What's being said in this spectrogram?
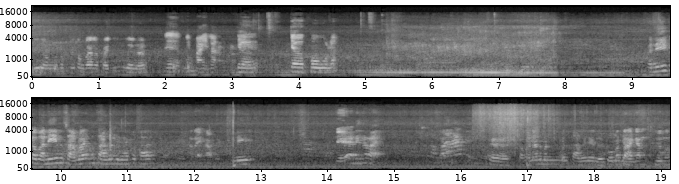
นี่เราไม่ต้องได้เราไปเลยนะเออไม่ไปละเจอเจอปูแล้วอันนี้กับอันนี้มันสามร้อยมันต่างกันยังไงพ่อค้าอันไหนครับอันนี้เจ๊อันนี้เท่าไหร่ เออกับอันนั้นมันมันต่างกันยังไงหรือตัวมัมันนใหต่าญ่งกันคือมัน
